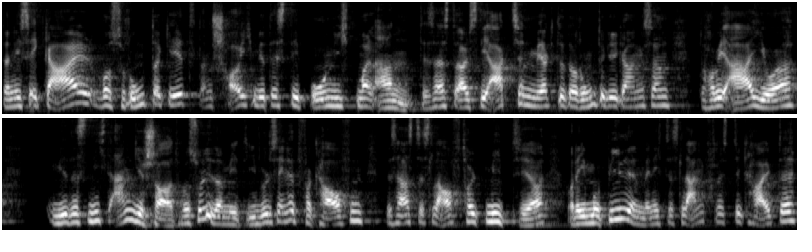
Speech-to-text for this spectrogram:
dann ist egal, was runtergeht, dann schaue ich mir das Depot nicht mal an. Das heißt, als die Aktienmärkte da runtergegangen sind, da habe ich ein Jahr mir das nicht angeschaut. Was soll ich damit? Ich will es eh nicht verkaufen. Das heißt, es läuft halt mit, ja. Oder Immobilien, wenn ich das langfristig halte,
